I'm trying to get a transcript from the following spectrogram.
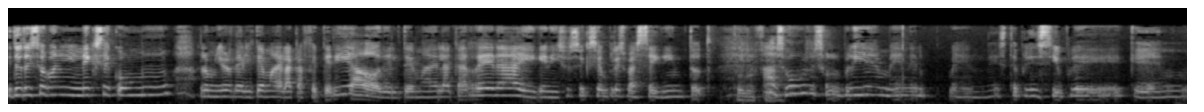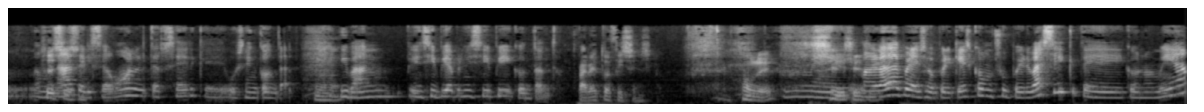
I tot això va en el nexe comú, a lo millor del tema de la cafeteria o del tema de la carrera i que en aquests exemples va seguint tot. Tot. Ah, això ho resolvíem en, el, en este principi que hem nomenat, sí, sí. el segon, el tercer, que us hem contat. I van principi a principi contant-ho. Pareto eficiència. Molt bé. Me- Sí, sí, sí. M'agrada per això, perquè és com super bàsic d'economia,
